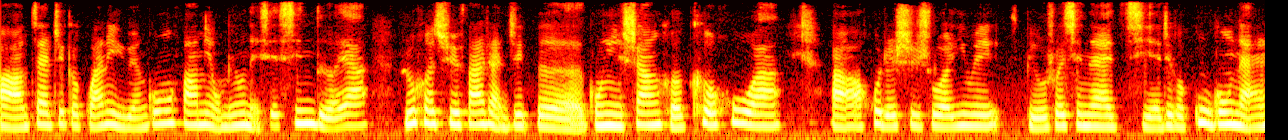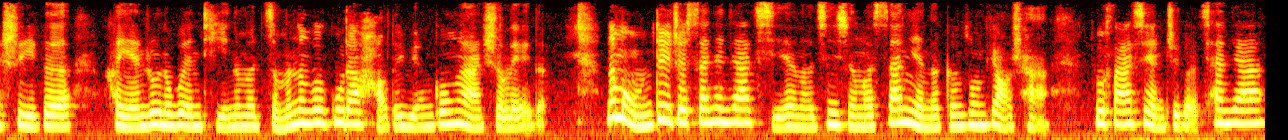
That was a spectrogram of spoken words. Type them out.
啊，在这个管理员工方面，我们有哪些心得呀？如何去发展这个供应商和客户啊？啊，或者是说，因为比如说现在企业这个雇工难是一个很严重的问题，那么怎么能够雇到好的员工啊之类的？那么我们对这三千家企业呢进行了三年的跟踪调查，就发现这个参加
